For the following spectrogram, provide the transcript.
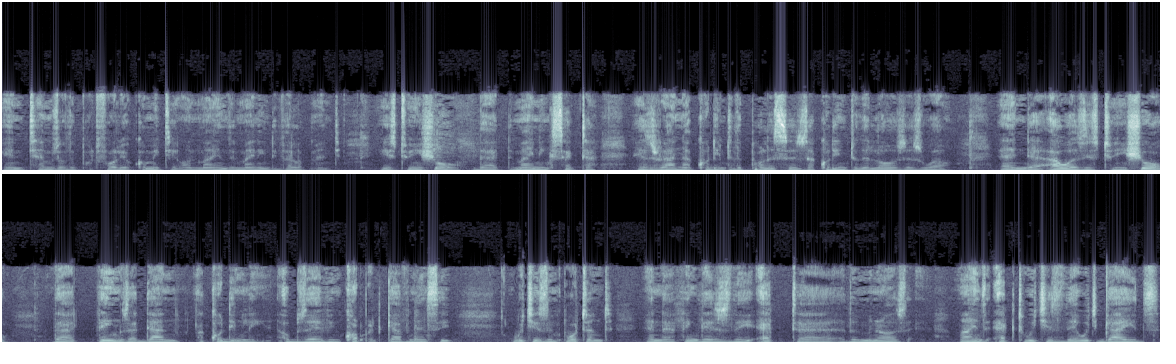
in terms of the Portfolio Committee on Mines and Mining Development is to ensure that the mining sector is run according to the policies, according to the laws as well. And uh, ours is to ensure that things are done accordingly, observing corporate governance, which is important. And I think there's the Act, uh, the Minerals Mines Act, which is there, which guides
